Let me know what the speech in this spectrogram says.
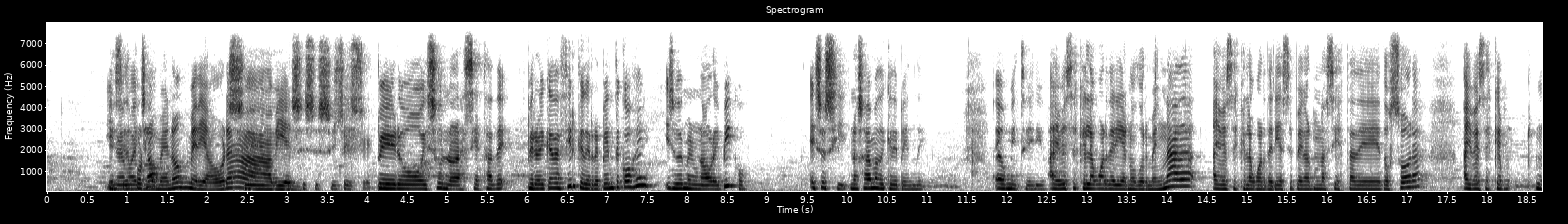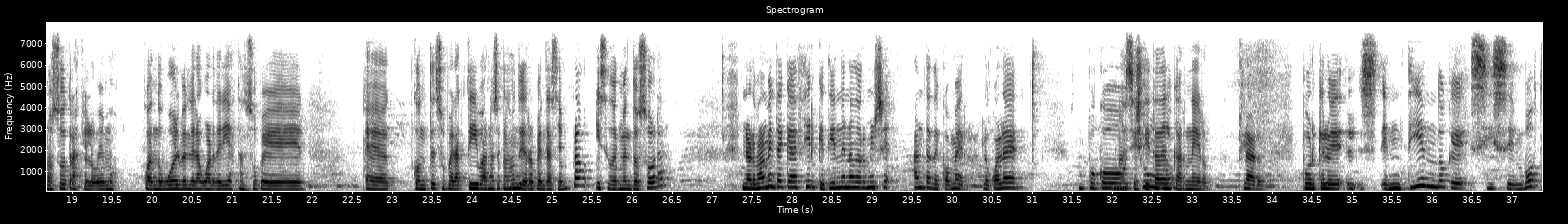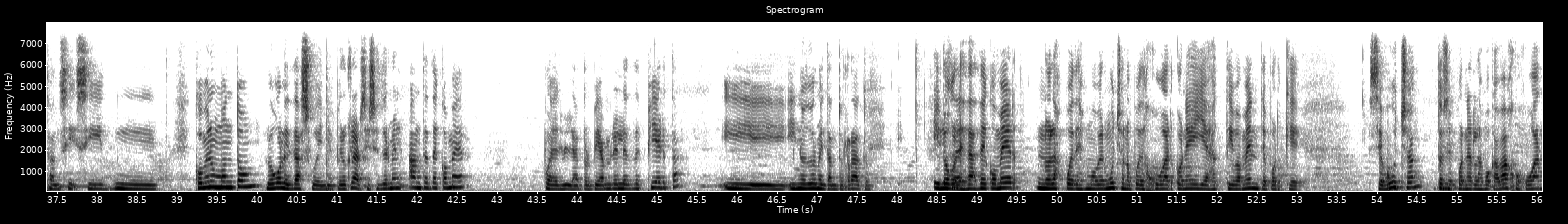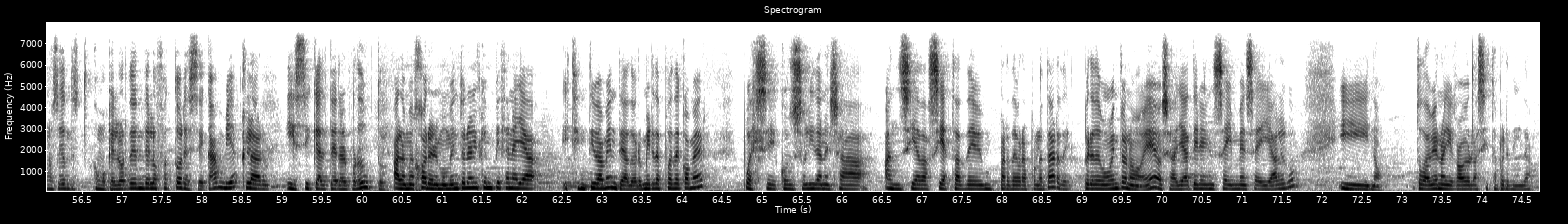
Y sido hemos por echado lo menos media hora bien. sí, sí, sí. sí, sí. Pero eso no las siestas de. Pero hay que decir que de repente cogen y se duermen una hora y pico. Eso sí, no sabemos de qué depende. Es un misterio. Hay veces que en la guardería no duermen nada, hay veces que en la guardería se pegan una siesta de dos horas, hay veces que nosotras que lo vemos cuando vuelven de la guardería están súper eh, súper activas, no sé qué, y de repente hacen plan y se duermen dos horas. Normalmente hay que decir que tienden a dormirse antes de comer, lo cual es un poco. Una siestita del carnero. Claro, porque lo- entiendo que si se embostan, si, si mm, comen un montón, luego les da sueño. Pero claro, si se duermen antes de comer, pues la propia hambre les despierta y, y no duermen tanto rato. Y luego Entonces- les das de comer, no las puedes mover mucho, no puedes jugar con ellas activamente porque se buchan, entonces ponerlas boca abajo, jugar, no sé, entonces como que el orden de los factores se cambia Claro. y sí que altera el producto. A lo mejor en el momento en el que empiezan ellas instintivamente a dormir después de comer, pues se consolidan esas ansiadas siestas de un par de horas por la tarde. Pero de momento no, ¿eh? O sea, ya tienen seis meses y algo y no, todavía no ha llegado la siesta perdida.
